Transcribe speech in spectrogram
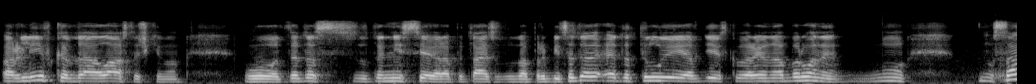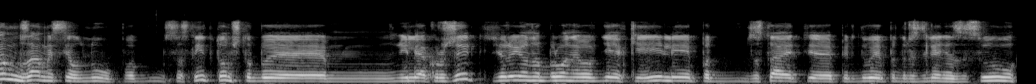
Орливка, да, Ласточкина. Вот, это, это не с севера пытаются туда пробиться. Это, это тылы Авдеевского района обороны. Ну, сам замысел ну, состоит в том, чтобы или окружить район обороны в Авдеевке, или под, заставить э, передовые подразделения ЗСУ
